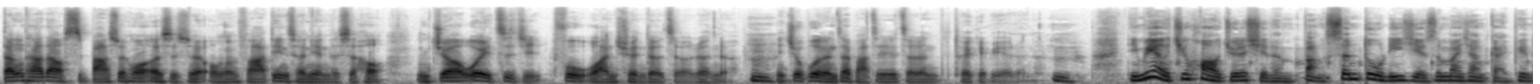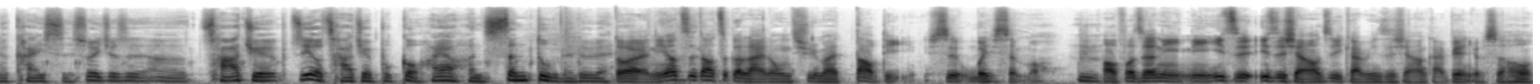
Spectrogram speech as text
当他到十八岁或二十岁，我们法定成年的时候，你就要为自己负完全的责任了。嗯，你就不能再把这些责任推给别人了。嗯，里面有句话我觉得写的很棒，深度理解是迈向改变的开始。所以就是呃，察觉只有察觉不够，还要很深度的，对不对？对，你要知道这个来龙去脉到底是为什么。嗯，哦，否则你你一直一直想要自己改变，一直想要改变，有时候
